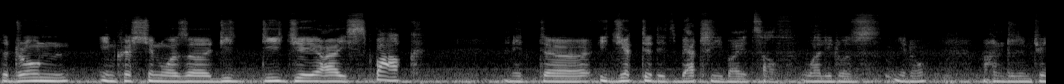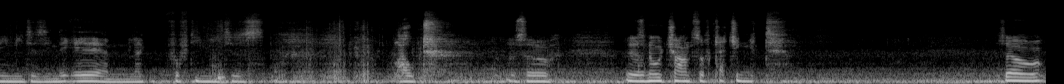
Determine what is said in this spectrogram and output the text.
the drone in question was a D- DJI Spark and it uh, ejected its battery by itself while it was, you know, 120 meters in the air and like 50 meters out. So there's no chance of catching it. So,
